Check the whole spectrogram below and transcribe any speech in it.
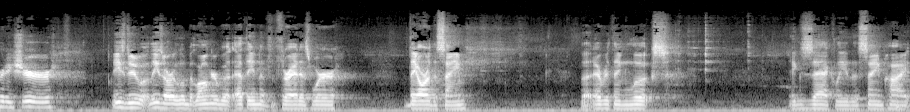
Pretty sure these do these are a little bit longer but at the end of the thread is where they are the same. But everything looks exactly the same height.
